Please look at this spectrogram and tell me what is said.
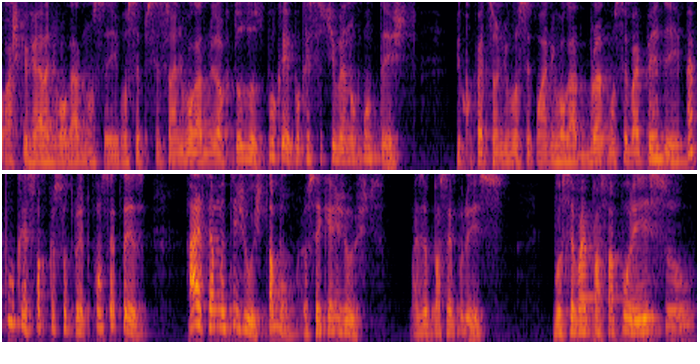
Eu acho que já era advogado, não sei. Você precisa ser um advogado melhor que todos os outros. Por quê? Porque se estiver num contexto de competição de você com um advogado branco, você vai perder. Mas por quê? Só porque eu sou preto? Com certeza. Ah, isso é muito injusto. Tá bom, eu sei que é injusto. Mas eu passei por isso. Você vai passar por isso,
